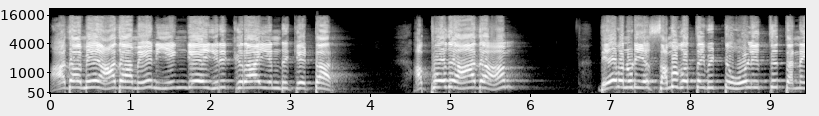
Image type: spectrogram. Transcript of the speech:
ஆதாமே ஆதாமே நீ எங்கே இருக்கிறாய் என்று கேட்டார். அப்போது ஆதாம் தேவனுடைய சமூகத்தை விட்டு ஒழித்து தன்னை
